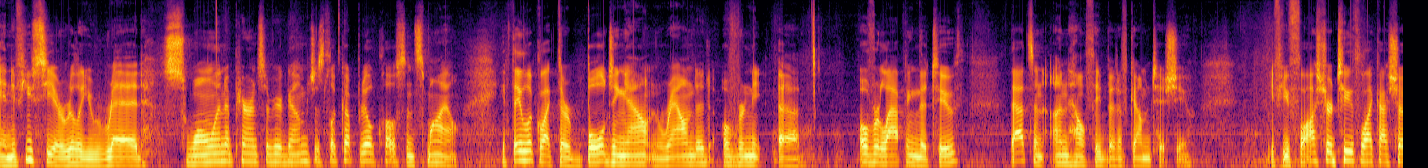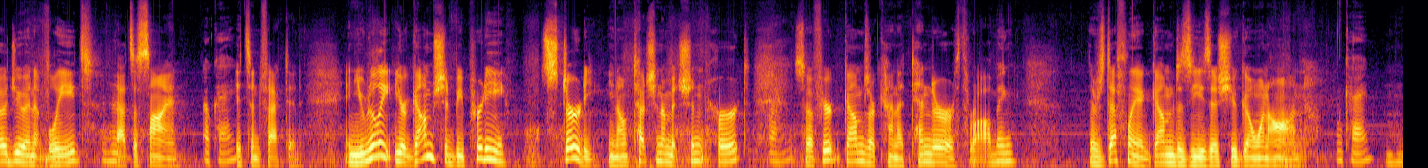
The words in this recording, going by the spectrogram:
And if you see a really red, swollen appearance of your gums, just look up real close and smile. If they look like they're bulging out and rounded, over, uh, overlapping the tooth, that's an unhealthy bit of gum tissue. If you floss your tooth like I showed you and it bleeds, that's a sign Okay. it's infected. And you really, your gums should be pretty sturdy. You know, touching them, it shouldn't hurt. Right. So if your gums are kind of tender or throbbing, there's definitely a gum disease issue going on. Okay. Mm-hmm.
